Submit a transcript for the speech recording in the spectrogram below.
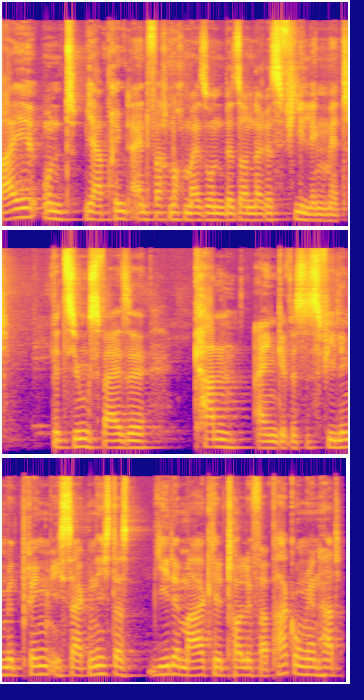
bei und ja, bringt einfach nochmal so ein besonderes Feeling mit. Beziehungsweise kann ein gewisses Feeling mitbringen. Ich sage nicht, dass jede Marke tolle Verpackungen hat,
